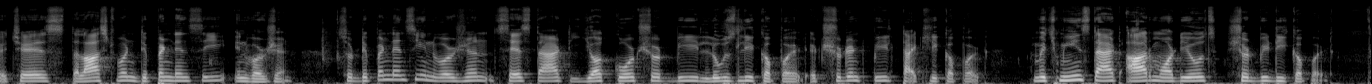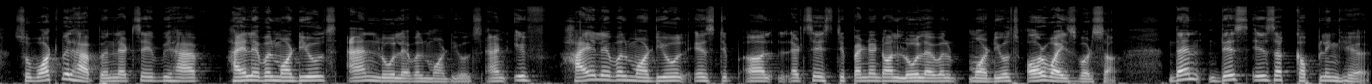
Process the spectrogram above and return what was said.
which is the last one dependency inversion. So dependency inversion says that your code should be loosely coupled. It shouldn't be tightly coupled which means that our modules should be decoupled. So what will happen? Let's say we have high level modules and low level modules. And if high level module is uh, let's say is dependent on low level modules or vice versa then this is a coupling here.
